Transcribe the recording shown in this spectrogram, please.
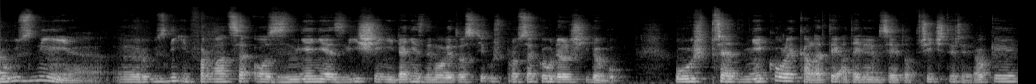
různý, eh, různý informace o změně, zvýšení daně z nemovitosti už prosekou delší dobu už před několika lety, a teď nevím, jestli je to 3-4 roky,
